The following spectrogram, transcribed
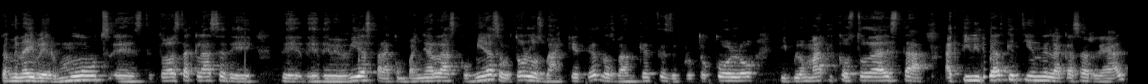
también hay vermouths, este, toda esta clase de, bebidas para acompañar las comidas, sobre todo los banquetes, los banquetes de protocolo, diplomáticos, toda esta actividad que tiene la Casa Real.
